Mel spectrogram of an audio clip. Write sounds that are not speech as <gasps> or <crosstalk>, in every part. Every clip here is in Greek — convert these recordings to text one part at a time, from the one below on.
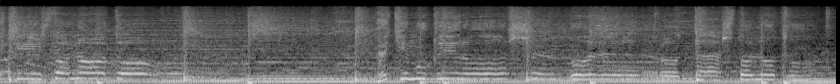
εκεί στο νότο Εκεί μου κλήρωσε ο έρωτας το λότο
